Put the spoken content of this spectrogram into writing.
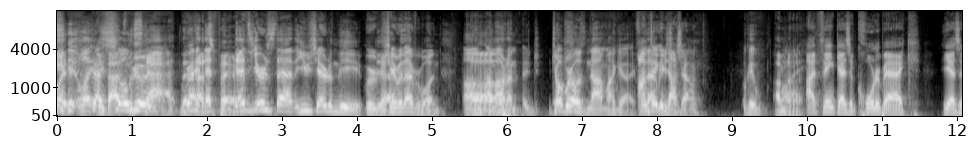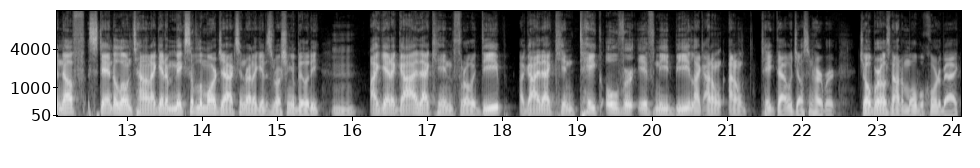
point. Like- like- If That's that's so the good. stat, then right, that's that- fair. That's your stat that you shared with me or Yeah. shared with everyone. Um, I'm out on Joe Burrow is not my guy. For I'm that taking reason. Josh Allen. Okay, I'm why? not. I think as a quarterback, he has enough standalone talent. I get a mix of Lamar Jackson, right? I get his rushing ability. Mm-hmm. I get a guy that can throw it deep, a guy that can take over if need be. Like I don't, I don't take that with Justin Herbert. Joe Burrow's not a mobile quarterback,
